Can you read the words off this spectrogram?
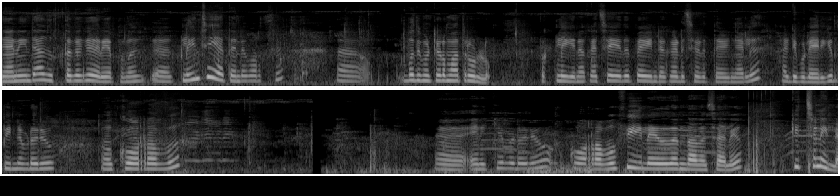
ഞാൻ ഇതിന്റെ അകത്തൊക്കെ കയറിയപ്പോൾ ക്ലീൻ ചെയ്യാത്തതിന്റെ കുറച്ച് ബുദ്ധിമുട്ടുകൾ മാത്രമേ ഉള്ളൂ. അപ്പോൾ ക്ലീനൊക്കെ ചെയ്ത് പെയിന്റൊക്കെ അടിച്ചെടുത്ത് കഴിഞ്ഞാൽ അടിപൊളിയായിരിക്കും. പിന്നെ ഇവിടെ ഒരു കുറവ്. എനിക്കിവിടെ ഒരു കുറവ് ഫീൽ ചെയ്തത് എന്താണെന്ന് വെച്ചാൽ കിച്ചണില്ല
